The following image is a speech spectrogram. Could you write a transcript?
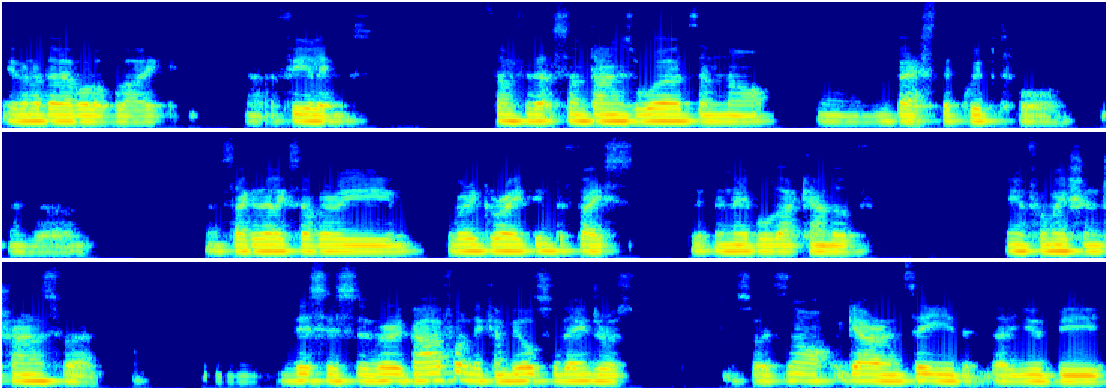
even at the level of like uh, feelings, something that sometimes words are not um, best equipped for. And, uh, and psychedelics are very, very great interface to enable that kind of information transfer. This is very powerful and it can be also dangerous so it's not guaranteed that you'd be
